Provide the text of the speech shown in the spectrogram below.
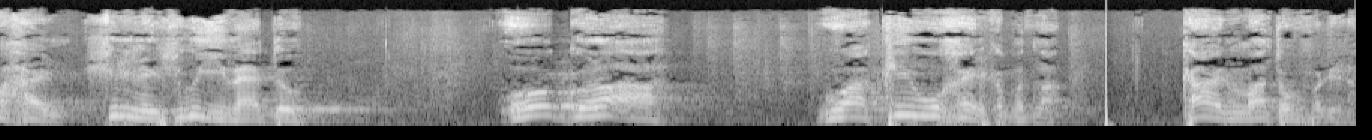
Waxaan shir laysugu yimaado oo golo ah waa kii ugu khayrka badnaa. Ka aynu maanta u fadhina.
